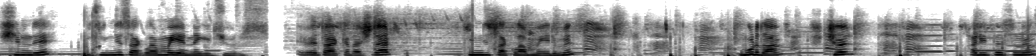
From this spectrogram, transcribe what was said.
şimdi ikinci saklanma yerine geçiyoruz. Evet arkadaşlar ikinci saklanma yerimiz. Buradan şu çöl haritasının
